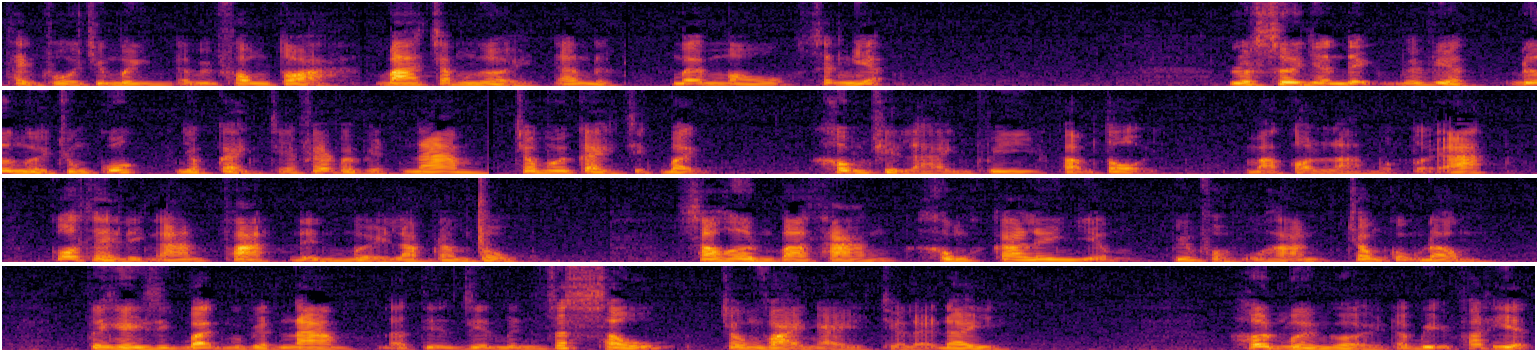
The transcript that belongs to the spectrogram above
thành phố Hồ Chí Minh đã bị phong tỏa, 300 người đang được mẫu máu xét nghiệm. Luật sư nhận định với việc đưa người Trung Quốc nhập cảnh trái phép vào Việt Nam trong bối cảnh dịch bệnh không chỉ là hành vi phạm tội mà còn là một tội ác, có thể lĩnh án phạt đến 15 năm tù. Sau hơn 3 tháng không có ca lây nhiễm viêm phổi Vũ Hán trong cộng đồng, tình hình dịch bệnh của Việt Nam đã diễn biến rất xấu trong vài ngày trở lại đây. Hơn 10 người đã bị phát hiện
